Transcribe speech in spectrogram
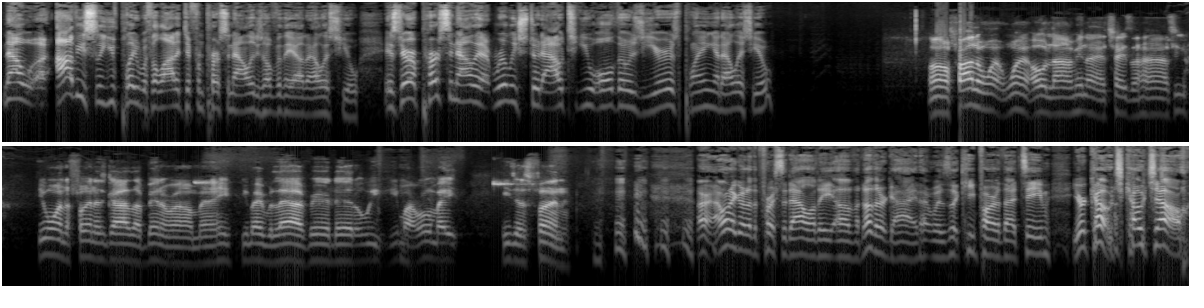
Now, uh, obviously, you've played with a lot of different personalities over there at LSU. Is there a personality that really stood out to you all those years playing at LSU? Um, probably one one old line. He not Chasen Hines. He he one of the funniest guys I've been around, man. He he made me laugh every day of the week. He my roommate. He just fun. All right, I want to go to the personality of another guy that was a key part of that team. Your coach, Coach O.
